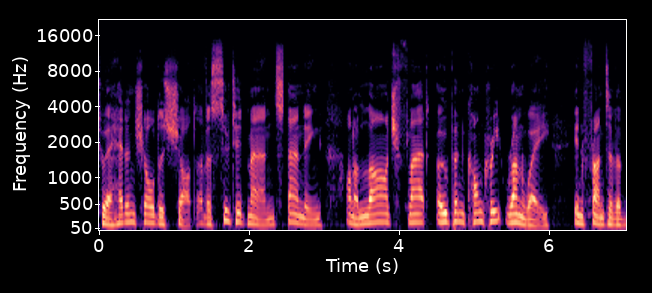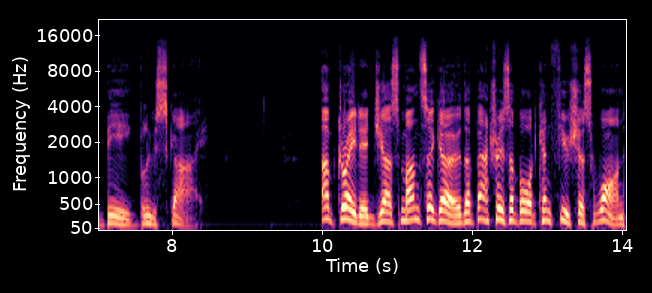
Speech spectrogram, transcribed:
to a head and shoulders shot of a suited man standing on a large, flat, open concrete runway in front of a big blue sky. Upgraded just months ago, the batteries aboard Confucius 1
